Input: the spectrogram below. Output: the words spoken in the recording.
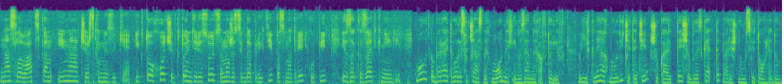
на словацком и на чешском языке. И кто хочет, кто интересуется, может всегда прийти, посмотреть, купить и заказать книги. Молодь обирає твори сучасних модних іноземних авторів. В їх книгах молоді читачі шукають те, що близьке теперішньому світогляду.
